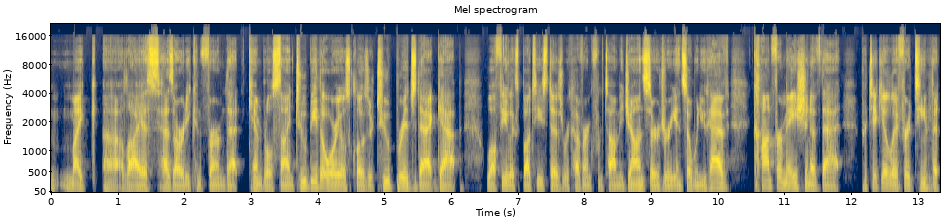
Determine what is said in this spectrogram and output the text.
Mike uh, Elias has already confirmed that Kimbrel signed to be the Orioles closer to bridge that gap while Felix Bautista is recovering from Tommy John surgery. And so when you have confirmation of that, particularly for a team that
